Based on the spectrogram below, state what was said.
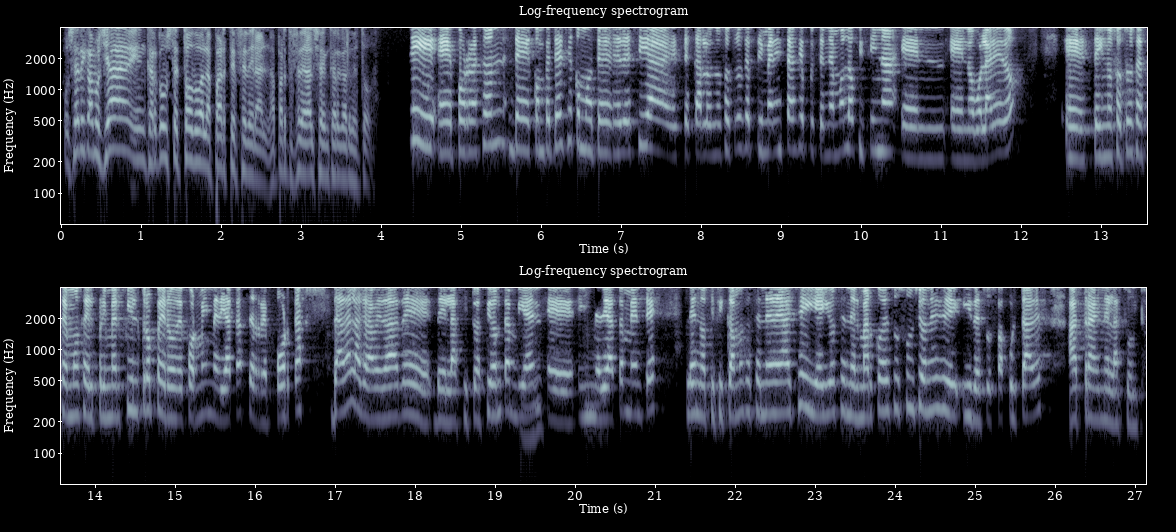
O sea, digamos, ya encargó usted todo a la parte federal, la parte federal se va a encargar de todo. Sí, eh, por razón de competencia, como te decía, este Carlos, nosotros de primera instancia pues tenemos la oficina en, en Nuevo Laredo, este, y nosotros hacemos el primer filtro, pero de forma inmediata se reporta, dada la gravedad de, la situación también, eh, inmediatamente le notificamos a CNDH y ellos en el marco de sus funciones y de, sus facultades atraen el asunto.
